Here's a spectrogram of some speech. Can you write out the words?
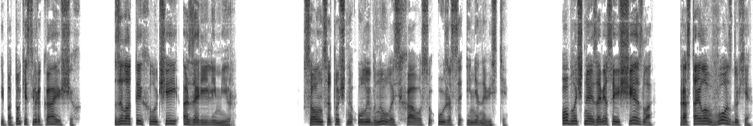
и потоки сверкающих, золотых лучей озарили мир. Солнце точно улыбнулось хаосу ужаса и ненависти. Облачная завеса исчезла, растаяла в воздухе,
